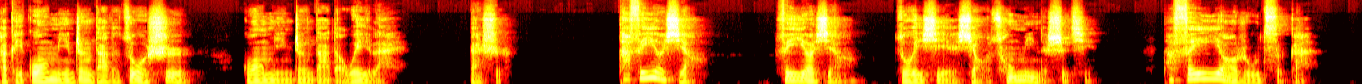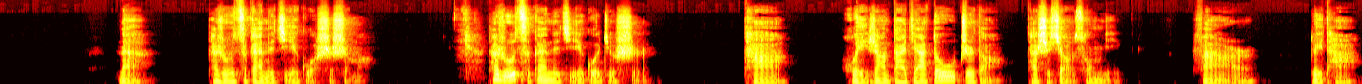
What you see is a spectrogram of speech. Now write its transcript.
他可以光明正大的做事，光明正大的未来，但是，他非要想，非要想做一些小聪明的事情，他非要如此干。那他如此干的结果是什么？他如此干的结果就是，他会让大家都知道他是小聪明，反而对他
